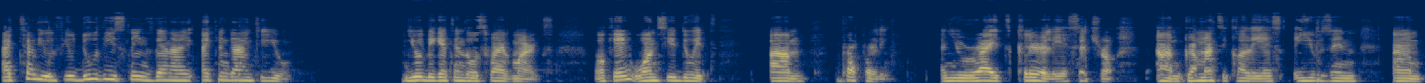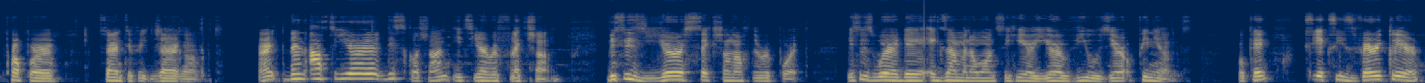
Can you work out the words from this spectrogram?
I tell you, if you do these things, then I, I can guarantee you, you'll be getting those five marks. Okay, once you do it um, properly and you write clearly, etc., um, grammatically using um, proper scientific jargon. All right, then after your discussion, it's your reflection. This is your section of the report. This is where the examiner wants to hear your views, your opinions. Okay, CXC is very clear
